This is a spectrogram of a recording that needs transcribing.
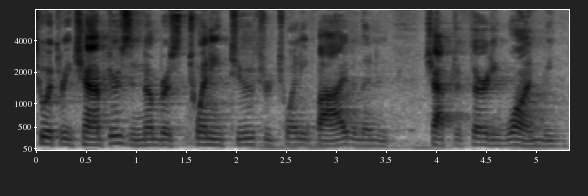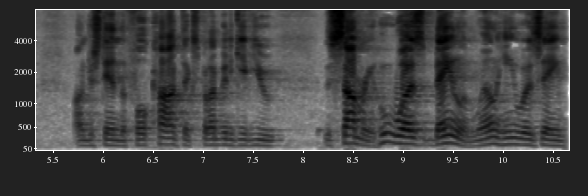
two or three chapters in Numbers 22 through 25, and then in chapter 31, we understand the full context, but I'm going to give you the summary. Who was Balaam? Well, he was a,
